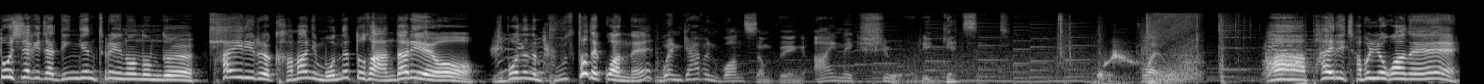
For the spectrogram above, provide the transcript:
또 시작이다 人間 트레이너 놈들 파이리를 가만히 못 냅둬서 안달이에요 이번에는 부스터 데리고 왔네 When Gavin wants something, I make sure he gets it. 좋아요 아 파이리 잡으려고 하네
